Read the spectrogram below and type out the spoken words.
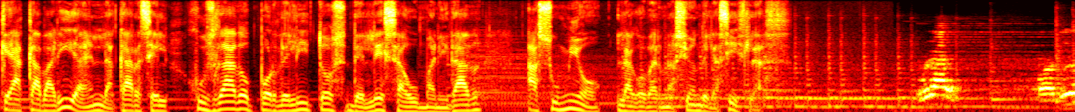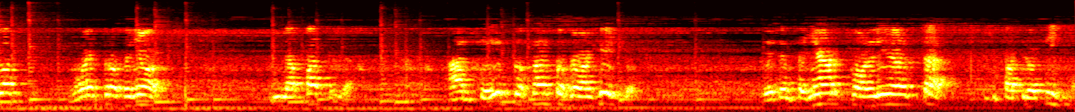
que acabaría en la cárcel juzgado por delitos de lesa humanidad, asumió la gobernación de las islas. Por Dios nuestro Señor y la patria ante estos santos evangelios, desempeñar con lealtad y patriotismo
